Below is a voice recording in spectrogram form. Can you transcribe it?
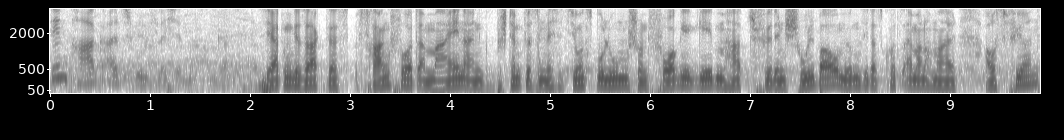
den Park als Schulfläche nutzen kann. Sie hatten gesagt, dass Frankfurt am Main ein bestimmtes Investitionsvolumen schon vorgegeben hat für den Schulbau. Mögen Sie das kurz einmal noch mal ausführen?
